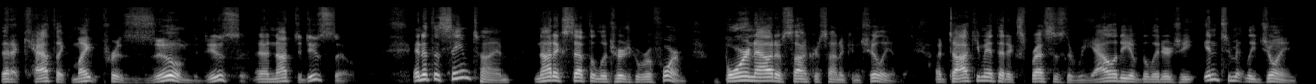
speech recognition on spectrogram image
that a Catholic might presume to do so, uh, not to do so, and at the same time not accept the liturgical reform, born out of Sacrosanctum Concilium, a document that expresses the reality of the liturgy intimately joined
